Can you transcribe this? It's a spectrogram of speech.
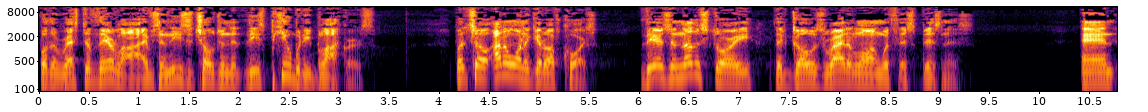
for the rest of their lives, and these are children that these puberty blockers. But so I don't want to get off course. There's another story that goes right along with this business. And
